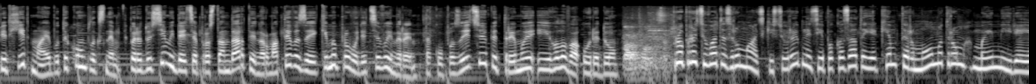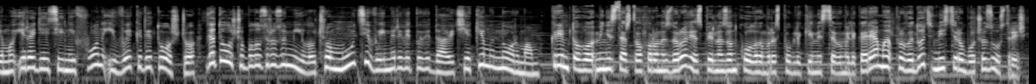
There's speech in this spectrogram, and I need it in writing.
Підхід має бути комплексним. Передусім йдеться про стандарти і нормативи, за якими проводяться виміри. Таку позицію підтримує і голова уряду. Пропрацювати з громадськістю рибниці і показати, яким термометром ми міряємо і радіаційний фон, і викиди тощо, для того, щоб було зрозуміло, чому ці виміри відповідають, яким нормам. Крім того, Міністерство охорони здоров'я спільно з онкологом республіки і місцевими лікарями проведуть в місті робочу зустріч,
